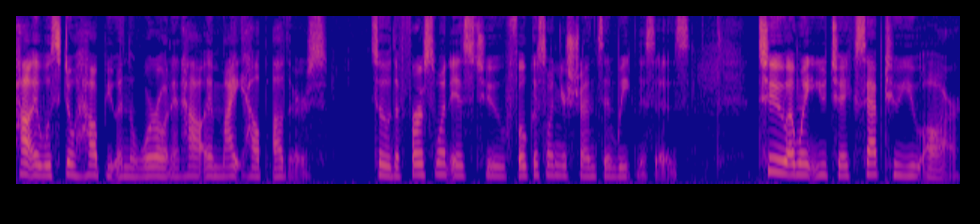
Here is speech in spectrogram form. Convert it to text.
how it will still help you in the world and how it might help others. So the first one is to focus on your strengths and weaknesses. Two, I want you to accept who you are.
